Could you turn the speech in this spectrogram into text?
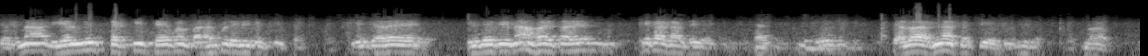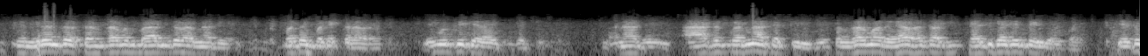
એમના રિયલની ની શક્તિ છે પણ બહાર પડેલી શક્તિ છે. એ જયારે વિદેશી ના હોય ત્યારે એકાકાર થઈ જાય પેલો અજ્ઞા શક્તિ હતી. નિરંતર સંસ્થામાં બહાર નીકળવા ના દે. બટક બટેક કરાવે એ બુદ્ધિ કહેવાય છે શક્તિ. અને આ જે આગળ કરનાર શક્તિ જે સંસારમાં રહ્યા હોય તો ખેંચી ખેંચી થઈ જાય પડે ચેતો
